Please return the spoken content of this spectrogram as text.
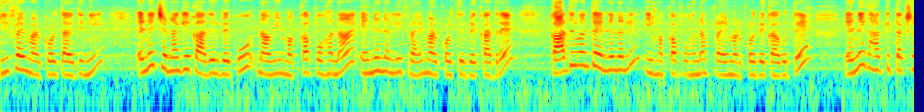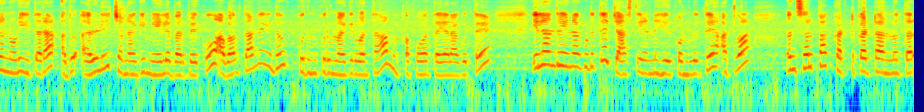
ಡೀಪ್ ಫ್ರೈ ಮಾಡ್ಕೊಳ್ತಾ ಇದ್ದೀನಿ. ಎಣ್ಣೆ ಚೆನ್ನಾಗಿ ಕಾದಿರಬೇಕು. ನಾವು ಈ ಮಕ್ಕಾ ಪೋಹನ ಎಣ್ಣೆನಲ್ಲಿ ಫ್ರೈ ಮಾಡ್ಕೊಳ್ತಿರ್ಬೇಕಾದ್ರೆ ಕಾದಿರುವಂಥ ಎಣ್ಣೆನಲ್ಲಿ ಈ ಮಕ್ಕಾ ಪೋಹನ ಫ್ರೈ ಮಾಡ್ಕೊಳ್ಬೇಕಾಗುತ್ತೆ. ಎಣ್ಣೆಗೆ ಹಾಕಿದ ತಕ್ಷಣ ನೋಡಿ ಈ ಥರ ಅದು ಅರಳಿ ಚೆನ್ನಾಗಿ ಮೇಲೆ ಬರಬೇಕು. ಅವಾಗ ತಾನೇ ಇದು ಕುರುಮ್ ಕುರುಮಾಗಿರುವಂತಹ ಮಕ್ಕಾ ಪೋಹ ತಯಾರಾಗುತ್ತೆ. ಇಲ್ಲಾಂದರೆ ಏನಾಗ್ಬಿಡುತ್ತೆ? ಜಾಸ್ತಿ ಎಣ್ಣೆ ಹೀರ್ಕೊಂಡ್ಬಿಡುತ್ತೆ. ಅಥವಾ ಒಂದು ಸ್ವಲ್ಪ ಕಟ್ ಕಟ್ ಅನ್ನೋ ಥರ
